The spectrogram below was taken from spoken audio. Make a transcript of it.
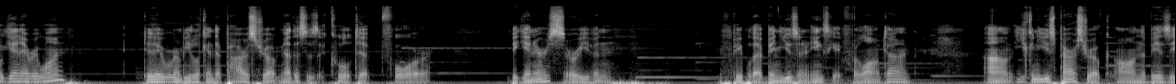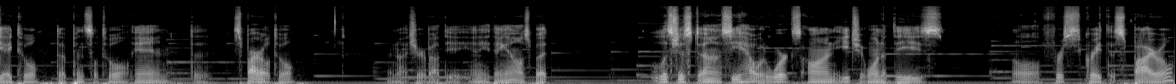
again everyone. Today we're going to be looking at the power stroke. Now this is a cool tip for beginners or even people that have been using Inkscape for a long time. Um, you can use power stroke on the Bezier tool, the pencil tool, and the spiral tool. I'm not sure about the anything else, but let's just uh, see how it works on each one of these. We'll first create the spiral,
